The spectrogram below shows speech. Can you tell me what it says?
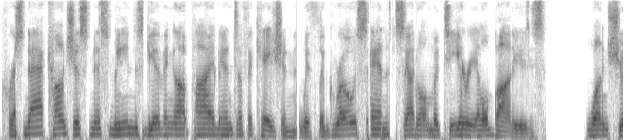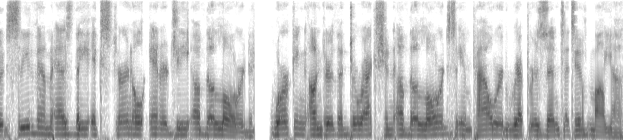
Krishna consciousness means giving up identification with the gross and subtle material bodies. One should see them as the external energy of the Lord, working under the direction of the Lord's empowered representative Maya.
